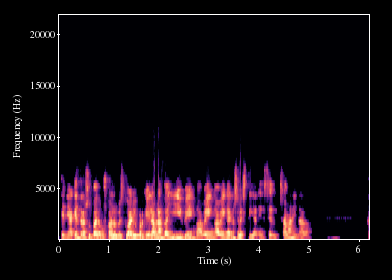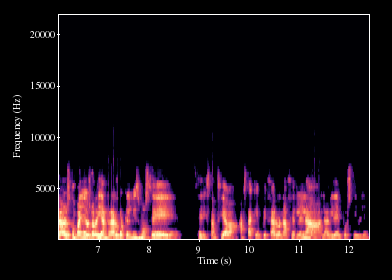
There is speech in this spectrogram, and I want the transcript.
tenía que entrar su padre a buscar el vestuario porque él hablando allí, venga, venga, venga, y no se vestía ni se duchaba ni nada. Claro, los compañeros lo veían raro porque él mismo se, distanciaba hasta que empezaron a hacerle la, vida imposible.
